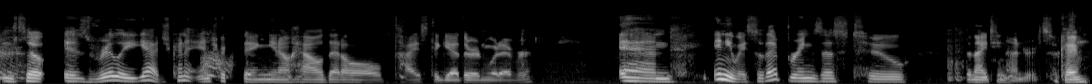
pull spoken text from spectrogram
and so it's really yeah just kind of interesting you know how that all ties together and whatever. And anyway so that brings us to the 1900s okay?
